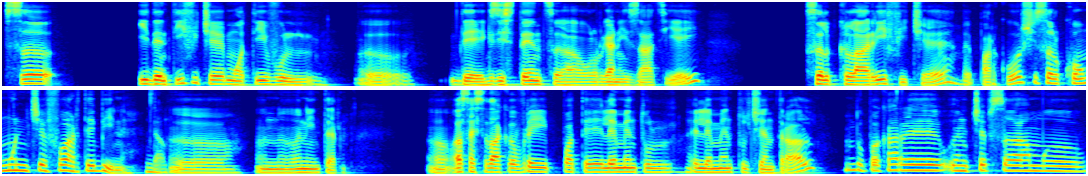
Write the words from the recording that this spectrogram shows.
să identifice motivul uh, de existență a organizației, să-l clarifice pe parcurs și să-l comunice foarte bine da. Uh, în, în intern. Uh, asta este, dacă vrei, poate elementul, elementul central, după care încep să am uh,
